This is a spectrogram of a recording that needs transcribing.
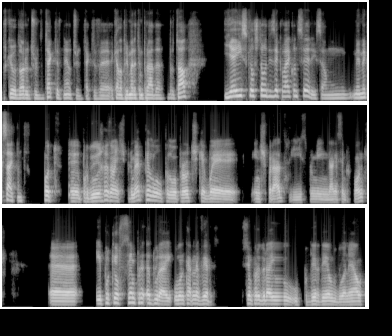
porque eu adoro o True Detective, né? O True Detective é aquela primeira temporada brutal. E é isso que eles estão a dizer que vai acontecer. Isso é um mesmo excitement. Puto, eh, por duas razões. Primeiro, pelo, pelo approach que é bué inesperado, e isso para mim ganha sempre pontos. Eh, e porque eu sempre adorei o Lanterna Verde, sempre adorei o, o poder dele, do anel.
